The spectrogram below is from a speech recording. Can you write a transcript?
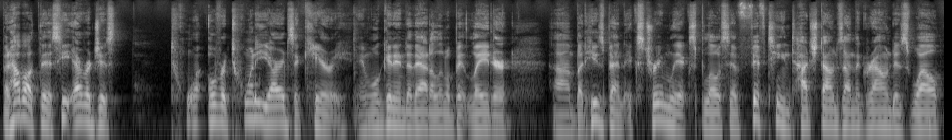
But how about this? He averages tw- over 20 yards a carry, and we'll get into that a little bit later. Um, but he's been extremely explosive, 15 touchdowns on the ground as well.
